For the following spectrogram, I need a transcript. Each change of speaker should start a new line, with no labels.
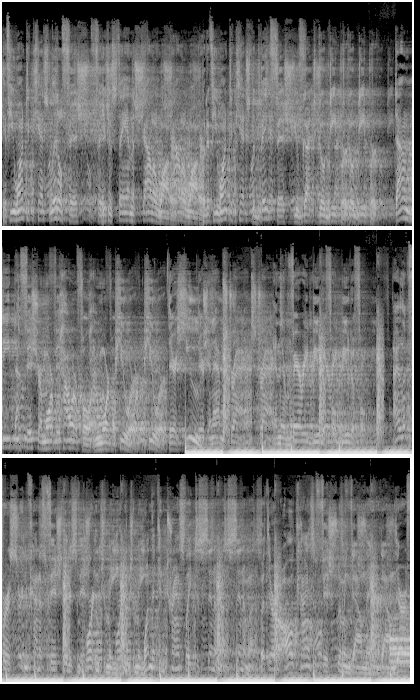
If you want to catch little fish, you can stay in the shallow water. But if you want to catch the big fish, you've got to go deeper. Go deeper. Down deep, the fish are more powerful and more pure. Pure. They're huge and abstract, and they're very beautiful. Beautiful. I look for a certain kind of fish that is important to me. To me, one that can translate to cinema. Cinema. But there are all kinds of fish swimming down there. Down there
